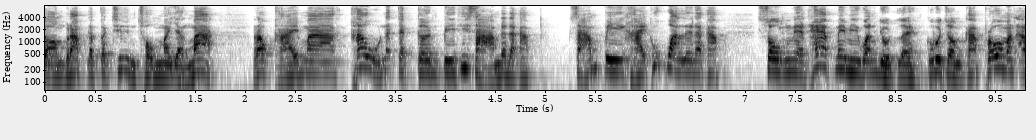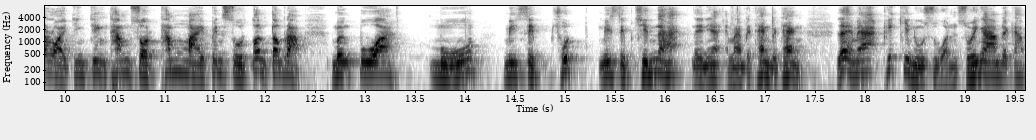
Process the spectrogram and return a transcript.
ยอมรับแล้วก็ชื่นชมมาอย่างมาก เราขายมาเข้าน่าจะเกินปีที่ 3 แล้วนะครับ 3 ปีขายทุกวันเลยนะครับ ส่งเนี่ยแทบไม่มีวันหยุดเลยคุณผู้ชมครับ เพราะว่ามันอร่อยจริง ๆทำสดทำใหม่เป็นสูตรต้นตำรับ เมืองปัวหมูมี 10 ชุดมี 10 ชิ้นนะฮะในนี้เห็นไหมเป็นแท่งเป็นแท่งแล้วเห็นไหมฮะพริกขี้หนูสวนสวยงามเลยครับ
